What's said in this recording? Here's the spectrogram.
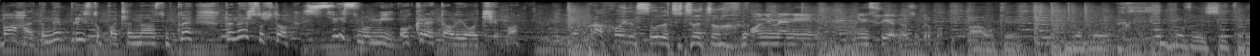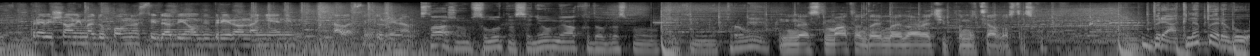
bahat, nepristupačan nastup. To je, to je nešto što svi smo mi okretali očima. Ako idem se udati, to je to. Oni meni nisu jedno za drugo. A, okej. dobro je, dobro je, super je. Previše on ima duhovnosti da bi on vibrirao na njenim talasnim dužinama. Slažem apsolutno sa njom, jako dobro smo kliknuli na prvu. Ne smatram da imaju najveći potencijal skupa. Brak na prvu.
